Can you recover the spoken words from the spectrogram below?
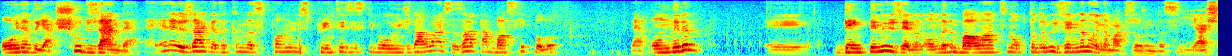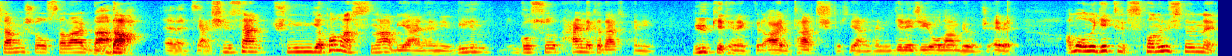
oynadığı yani şu düzende hele özellikle takımda Spanulis, Printezis gibi oyuncular varsa zaten basketbolu yani onların eee, denklemi üzerinden, onların bağlantı noktaları üzerinden oynamak zorundasın. Yaşlanmış olsalar da. Da. Evet. Yani şimdi sen şunu yapamazsın abi yani hani William Goss'u her ne kadar hani büyük yetenektir ayrı tartışılır. Yani hani geleceği olan bir oyuncu evet. Ama onu getirip Spanulis'in önüne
